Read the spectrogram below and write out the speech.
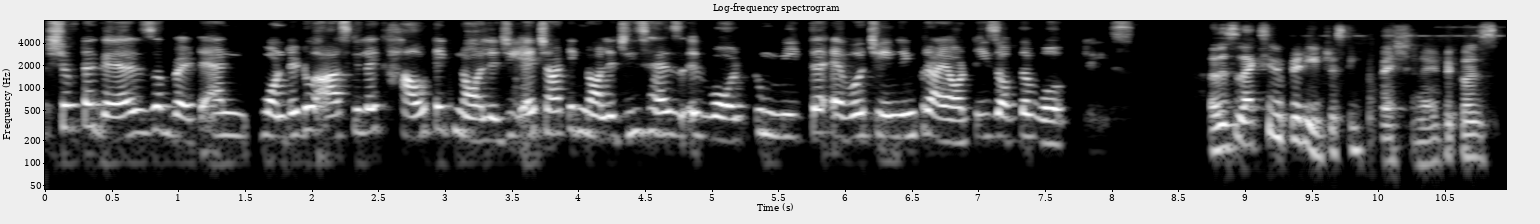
shift a gears a bit and wanted to ask you like how technology hr technologies has evolved to meet the ever changing priorities of the workplace. Uh, this is actually a pretty interesting question right? Because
